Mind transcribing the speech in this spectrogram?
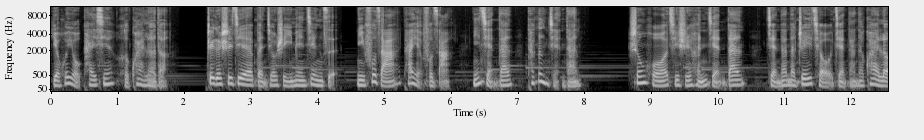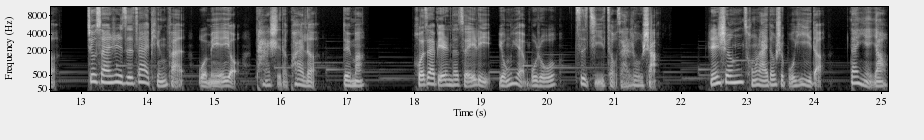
也会有开心和快乐的。这个世界本就是一面镜子，你复杂，它也复杂；你简单，它更简单。生活其实很简单，简单的追求，简单的快乐。就算日子再平凡，我们也有踏实的快乐，对吗？活在别人的嘴里，永远不如。自己走在路上，人生从来都是不易的，但也要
